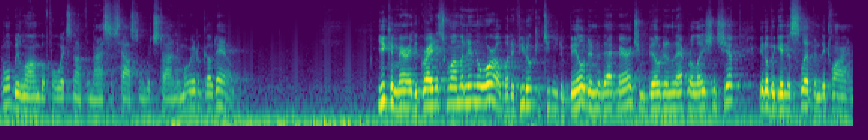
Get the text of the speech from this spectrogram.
it won't be long before it's not the nicest house in Wichita anymore. It'll go down. You can marry the greatest woman in the world, but if you don't continue to build into that marriage and build into that relationship, it'll begin to slip and decline.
